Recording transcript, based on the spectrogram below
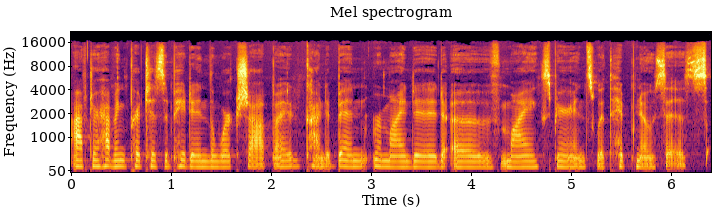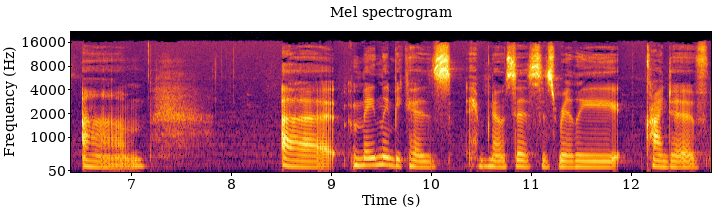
after having participated in the workshop, I had kind of been reminded of my experience with hypnosis. Um, uh, mainly because hypnosis is really kind of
